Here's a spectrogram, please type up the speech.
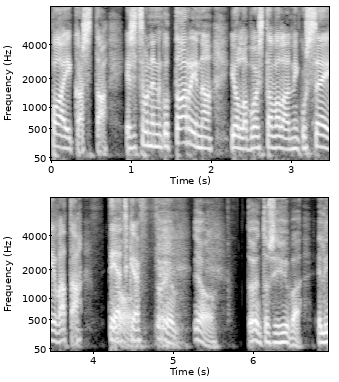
paikasta. Ja sitten semmoinen niin tarina, jolla voisi tavallaan niin kuin seivata, tiedätkö? Joo, toi on, joo, toi on tosi hyvä. Eli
